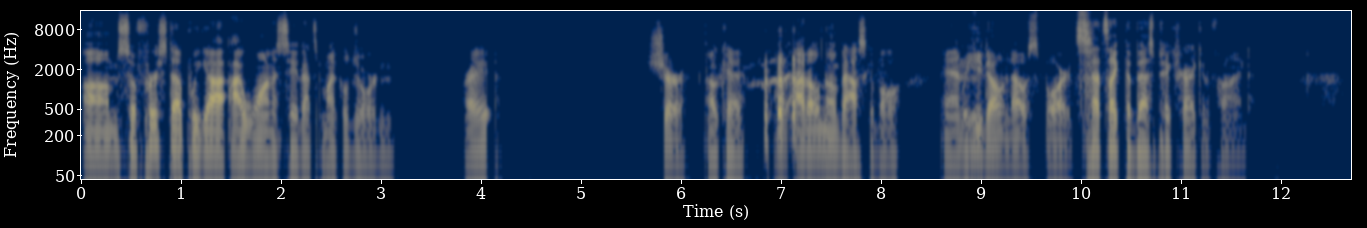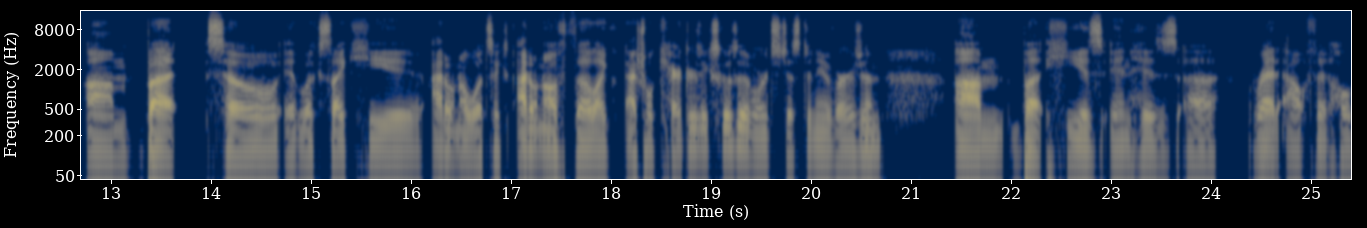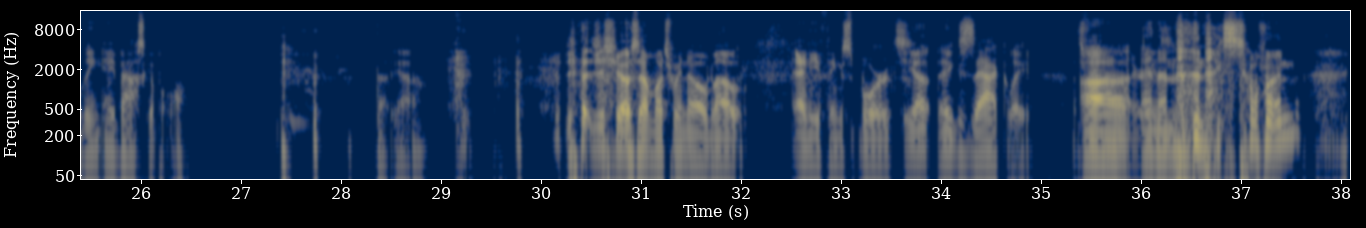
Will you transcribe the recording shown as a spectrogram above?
um so first up we got i want to say that's michael jordan right sure. okay I, I don't know basketball and we don't know sports. That's like the best picture I can find. Um, but so it looks like he. I don't know what's. Ex- I don't know if the like actual character is exclusive or it's just a new version. Um, but he is in his uh red outfit holding a basketball. that yeah. it just shows how much we know about anything sports. Yep. Exactly. Uh, and then the next one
